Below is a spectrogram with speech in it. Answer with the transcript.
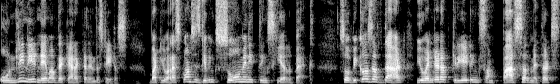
only need name of the character in the status but your response is giving so many things here back. So because of that, you ended up creating some parser methods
